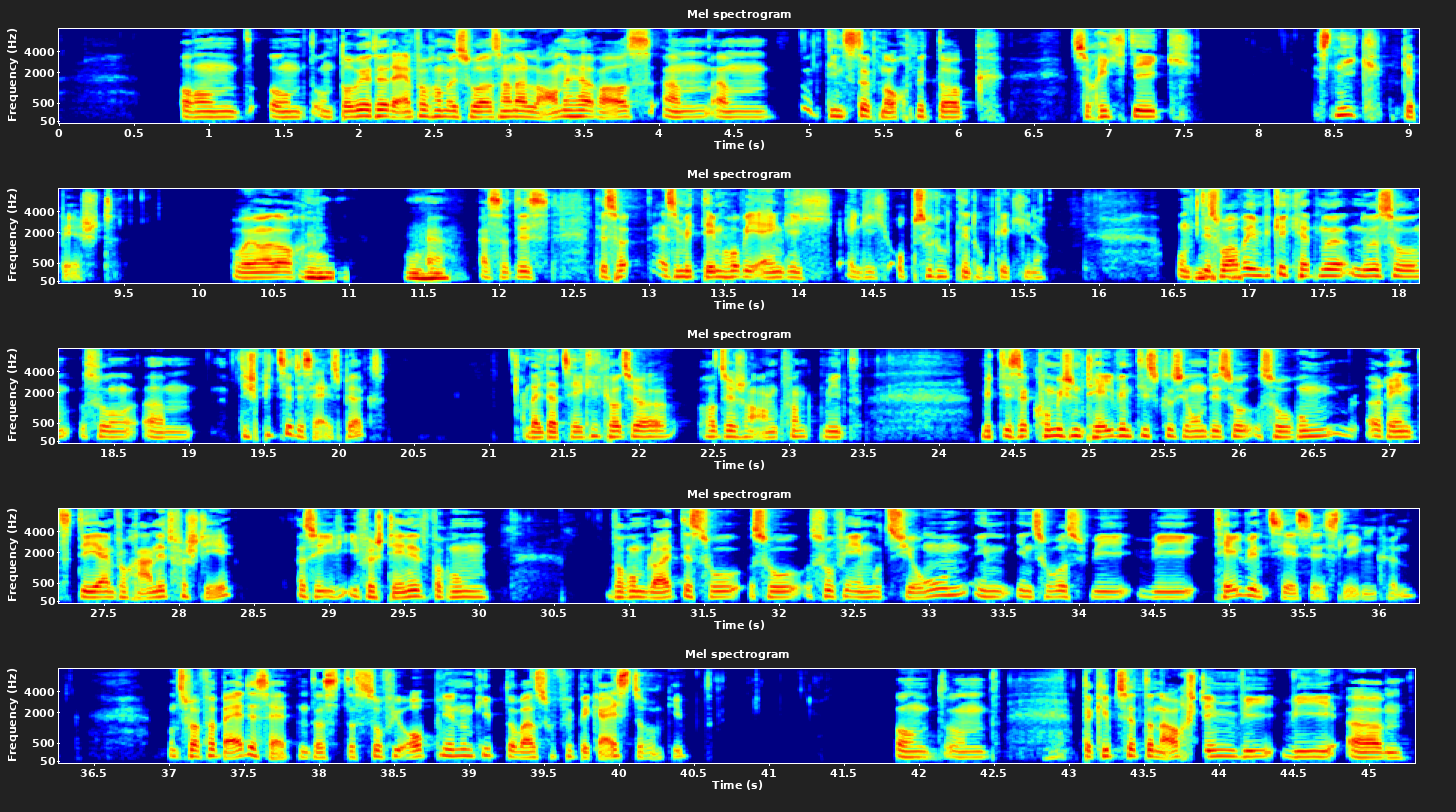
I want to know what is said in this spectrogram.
Und, und, und da wird halt einfach einmal so aus einer Laune heraus am, am Dienstagnachmittag so richtig Sneak gebasht. Wo ich mir dachte, mhm. Mhm. Ja, also das, das, also mit dem habe ich eigentlich, eigentlich absolut nicht umgekehrt. Und das war aber in Wirklichkeit nur, nur so, so ähm, die Spitze des Eisbergs. Weil tatsächlich hat es ja, hat's ja schon angefangen mit, mit dieser komischen Tailwind-Diskussion, die so, so rumrennt, die ich einfach auch nicht verstehe. Also ich, ich verstehe nicht, warum, warum Leute so, so, so viel Emotion in, in sowas wie, wie Tailwind CSS legen können. Und zwar für beide Seiten, dass das so viel Ablehnung gibt, aber auch so viel Begeisterung gibt. Und, und da gibt's halt dann auch Stimmen wie, wie ähm,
